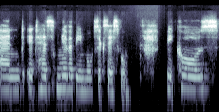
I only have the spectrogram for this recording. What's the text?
and it has never been more successful because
